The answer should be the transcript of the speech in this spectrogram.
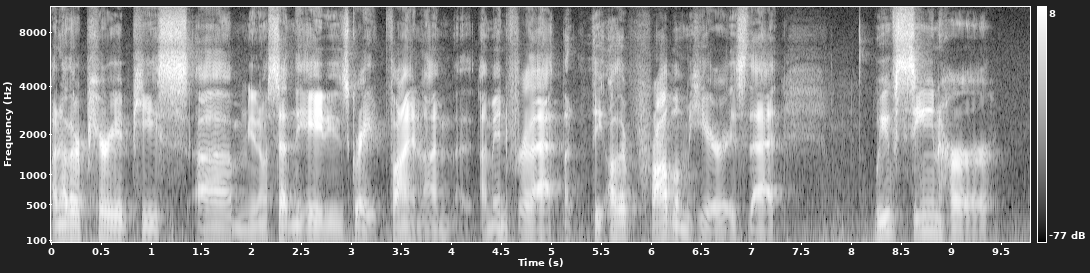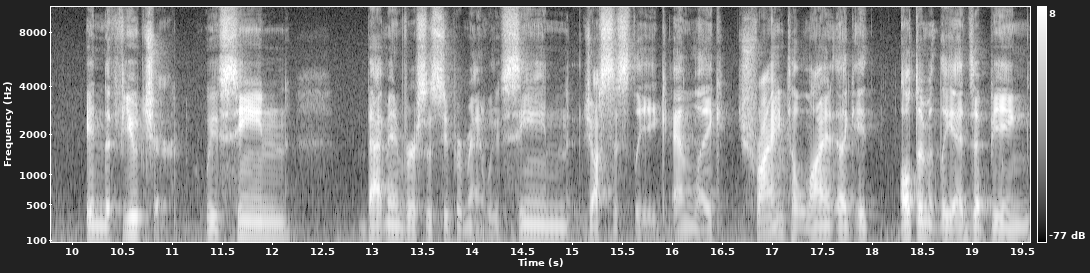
another period piece, um, you know, set in the '80s. Great, fine, I'm I'm in for that. But the other problem here is that we've seen her in the future. We've seen Batman versus Superman. We've seen Justice League, and like trying to line like it ultimately ends up being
